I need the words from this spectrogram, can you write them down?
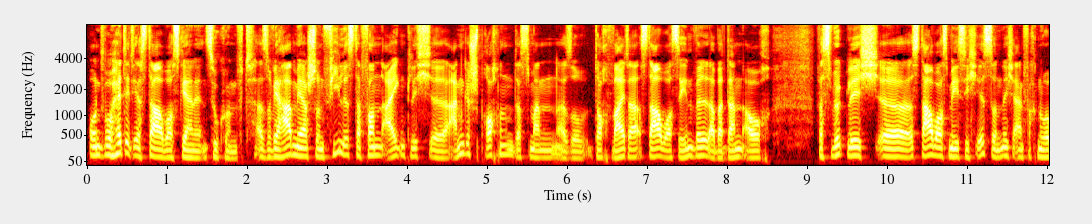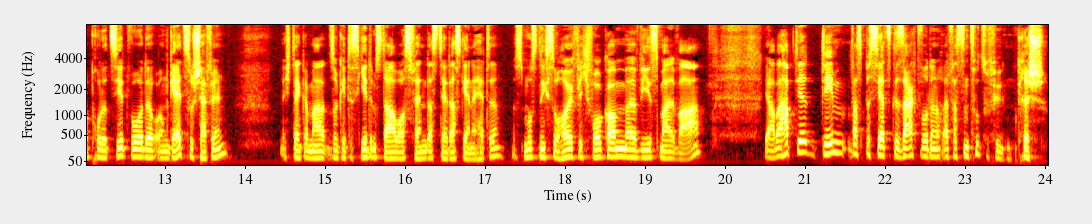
Und wo hättet ihr Star Wars gerne in Zukunft? Also wir haben ja schon vieles davon eigentlich äh, angesprochen, dass man also doch weiter Star Wars sehen will, aber dann auch was wirklich äh, Star Wars mäßig ist und nicht einfach nur produziert wurde, um Geld zu scheffeln. Ich denke mal, so geht es jedem Star Wars Fan, dass der das gerne hätte. Es muss nicht so häufig vorkommen, äh, wie es mal war. Ja, aber habt ihr dem, was bis jetzt gesagt wurde, noch etwas hinzuzufügen? Krisch.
